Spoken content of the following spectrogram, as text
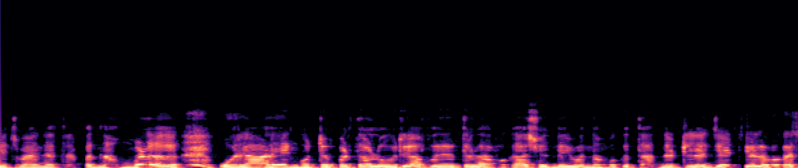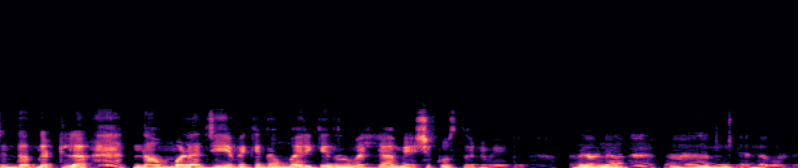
യജമാനത്ര അപ്പൊ നമ്മൾ ഒരാളെയും കുറ്റപ്പെടുത്താനുള്ള ഒരു വിധത്തിലുള്ള അവകാശം ദൈവം നമുക്ക് തന്നിട്ടില്ല ജഡ്ജികൾ അവകാശം തന്നിട്ടില്ല. നമ്മൾ ജീവിക്കുന്നതും മരിക്കുന്നതും എല്ലാം യേശുക്രിസ്തുവിന് വേണ്ടി. അതാണ് എന്താ പറയുക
